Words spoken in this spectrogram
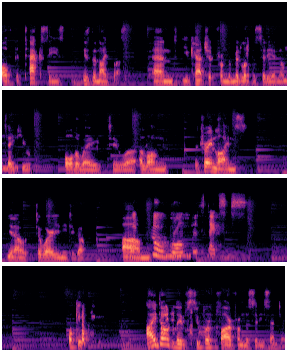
of the taxis is the night bus. And you catch it from the middle of the city and it'll take you all the way to uh, along the train lines, you know, to where you need to go. Um, What's so wrong with taxis? okay, I don't live super far from the city center.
